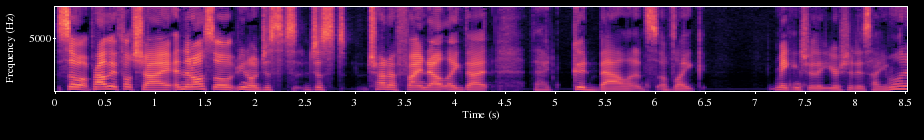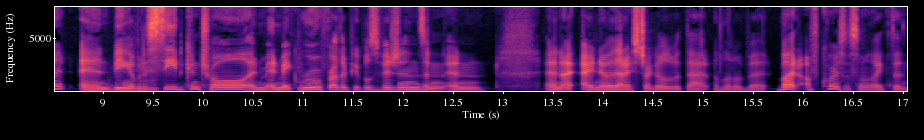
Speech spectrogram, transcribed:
so probably I felt shy, and then also, you know, just just trying to find out like that that good balance of like making sure that your shit is how you want it and being able to mm-hmm. cede control and, and make room for other people's visions and and and I, I know that I struggled with that a little bit. But of course it's some of like the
